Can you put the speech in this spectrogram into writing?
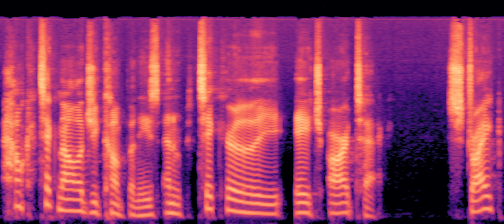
how can technology companies, and particularly HR tech, strike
